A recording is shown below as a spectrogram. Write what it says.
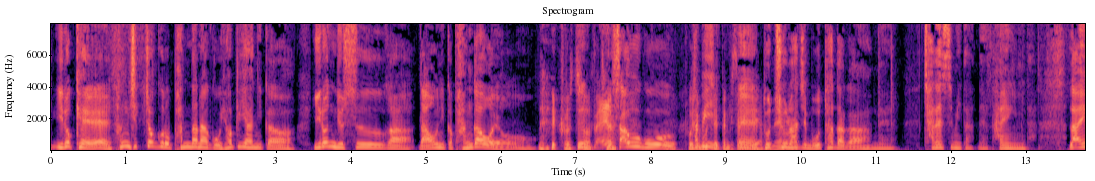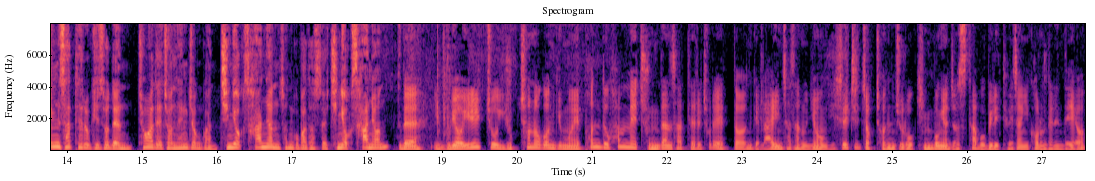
이렇게 상식적으로 판단하고 협의하니까 이런 뉴스가 나오니까 반가워요. 네, 그렇죠. 싸우고 합의 네, 도출하지 네. 못하다가 네. 잘했습니다. 네, 다행입니다. 라임 사태로 기소된 청와대 전 행정관 징역 4년 선고받았어요. 징역 4년? 네, 무려 1조 6천억 원 규모의 펀드 환매 중단 사태를 초래했던 그 라임 자산운용 실질적 전주로 김봉현 전 스타 모빌리티 회장이 거론되는데요.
